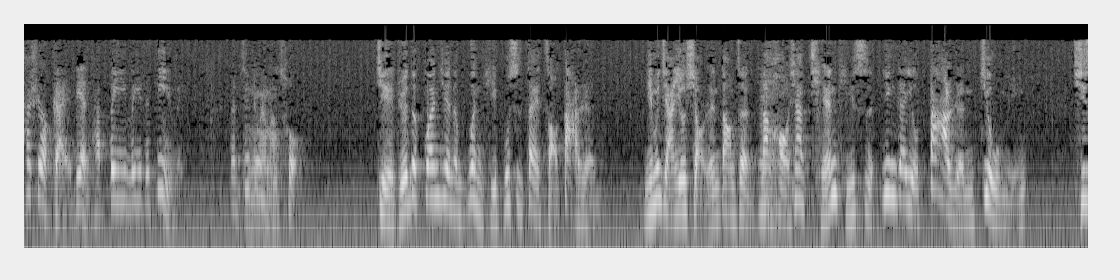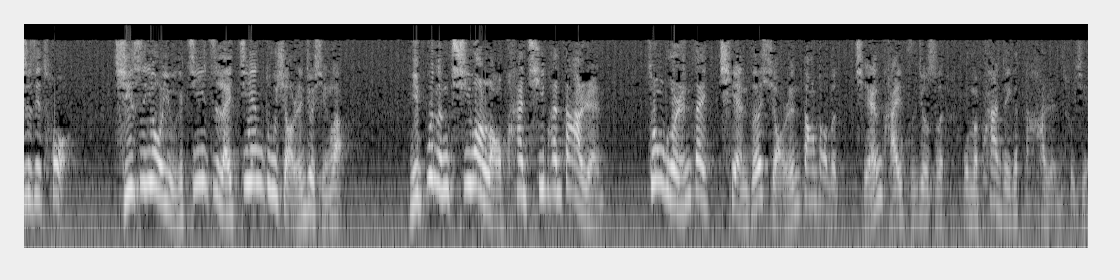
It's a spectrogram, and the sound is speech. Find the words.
他是要改变他卑微的地位，那这个没错。解决的关键的问题不是在找大人，你们讲有小人当政，那好像前提是应该有大人救民，其实这错，其实要有个机制来监督小人就行了，你不能期望老盼期盼大人，中国人在谴责小人当道的潜台词就是我们盼着一个大人出现。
